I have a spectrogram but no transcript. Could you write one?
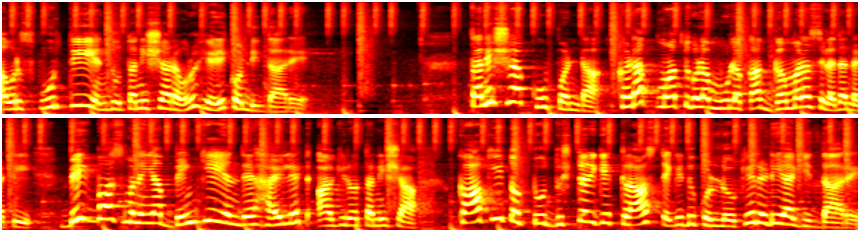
ಅವರು ಸ್ಫೂರ್ತಿ ಎಂದು ತನಿಷಾರವರು ಹೇಳಿಕೊಂಡಿದ್ದಾರೆ. ತನಿಷಾ ಕೂಪಂಡ ಖಡಕ್ ಮಾತುಗಳ ಮೂಲಕ ಗಮನ ಸೆಳೆದ ನಟಿ. ಬಿಗ್ ಬಾಸ್ ಮನೆಯ ಬೆಂಕಿ ಎಂದೇ ಹೈಲೈಟ್ ಆಗಿರೋ ತನಿಷಾ, ಕಾಕಿ ತೊಟ್ಟು ದುಷ್ಟರಿಗೆ ಕ್ಲಾಸ್ ತೆಗೆದುಕೊಳ್ಳೋಕೆ ರೆಡಿಯಾಗಿದ್ದಾರೆ.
